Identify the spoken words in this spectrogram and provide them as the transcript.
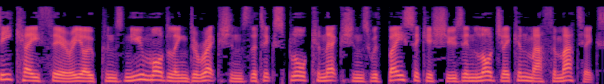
CK theory opens new modeling directions that explore connections with basic issues in logic and mathematics.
